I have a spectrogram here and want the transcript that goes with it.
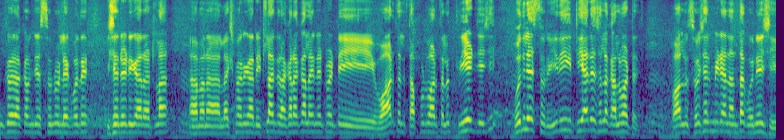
ఇంకో రకం చేస్తుండ్రు. లేకపోతే కిషన్ రెడ్డి గారు అట్లా మన లక్ష్మణ్ గారు ఇట్లాంటి రకరకాలైనటువంటి వార్తలు తప్పుడు వార్తలు క్రియేట్ చేసి వదిలేస్తారు ఇది టీఆర్ఎస్ వాళ్ళకి అలవాటు అది. వాళ్ళు సోషల్ మీడియాని అంతా కొనేసి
